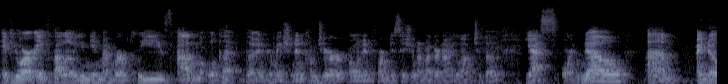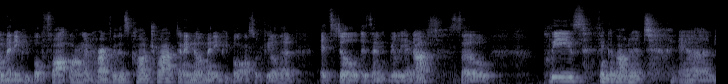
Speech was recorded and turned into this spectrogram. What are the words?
if you are a fellow union member, please um, look at the information and come to your own informed decision on whether or not you want to vote yes or no. Um, I know many people fought long and hard for this contract, and I know many people also feel that it still isn't really enough. So please think about it and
